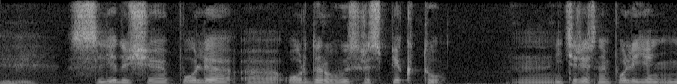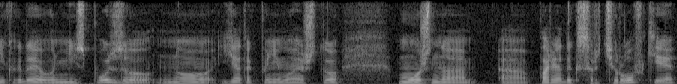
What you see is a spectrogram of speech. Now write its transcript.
Mm-hmm. Следующее поле uh, Order with respect to. Интересное поле, я никогда его не использовал, но я так понимаю, что можно uh, порядок сортировки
